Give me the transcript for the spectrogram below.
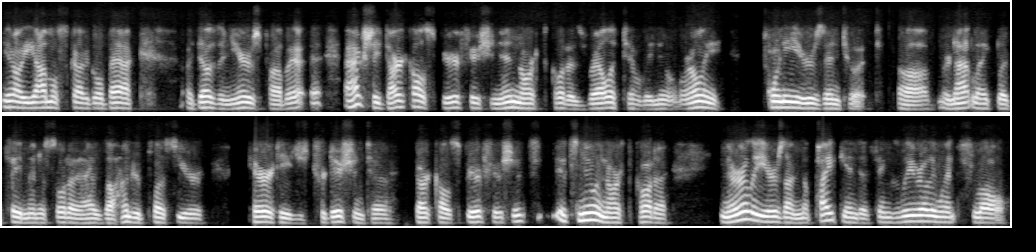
you know, you almost got to go back a dozen years probably. Actually, dark house spearfishing in North Dakota is relatively new. We're only 20 years into it. Uh, we're not like, let's say, Minnesota has a 100 plus year heritage tradition to dark house spearfish. It's it's new in North Dakota. In the early years on the pike end of things, we really went slow,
